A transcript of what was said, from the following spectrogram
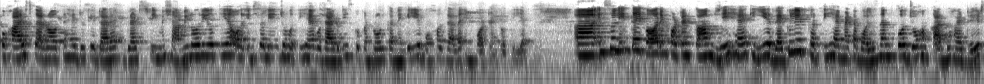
को खारिज कर रहा होता है जो कि डायरेक्ट ब्लड स्ट्रीम में शामिल हो रही होती है और इंसुलिन जो होती है वो डायबिटीज़ को कंट्रोल करने के लिए बहुत ज़्यादा इंपॉर्टेंट होती है। इंसुलिन का एक और इंपॉर्टेंट काम ये है कि ये रेगुलेट करती है मेटाबॉलिज्म को, जो हम कार्बोहाइड्रेट्स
